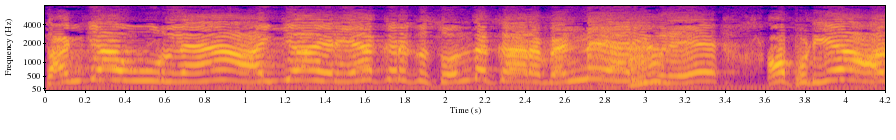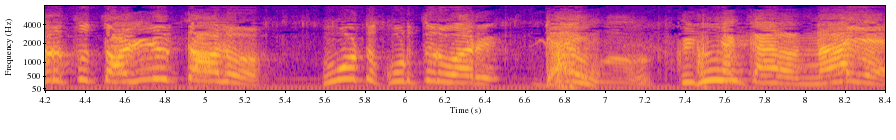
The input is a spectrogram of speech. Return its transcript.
தஞ்சாவூர்ல ஐயாயிரம் ஏக்கருக்கு சொந்தக்கார வெண்ணெய் அறிவுரு அப்படியே அறுத்து தள்ளிட்டாலும் மூட்டு கொடுத்துருவாரு. பிச்சைக்கார நாயே.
